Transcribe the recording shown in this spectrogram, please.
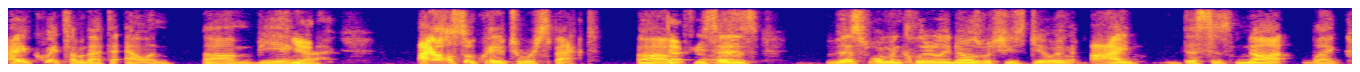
I equate some of that to Ellen um, being. Yeah. I also equate it to respect. Um, he says, "This woman clearly knows what she's doing. I this is not like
